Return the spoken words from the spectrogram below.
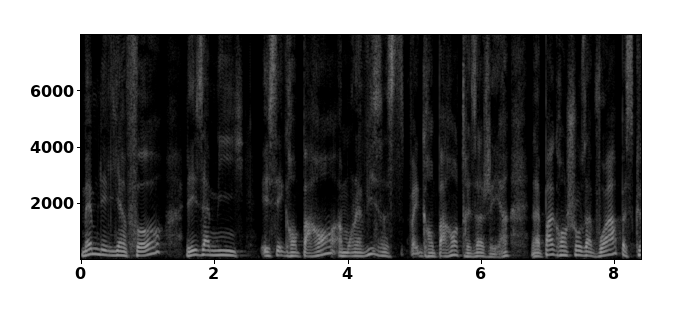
même les liens forts, les amis et ses grands-parents, à mon avis, ça être grands-parents très âgés. Hein. N'a pas grand-chose à voir parce que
